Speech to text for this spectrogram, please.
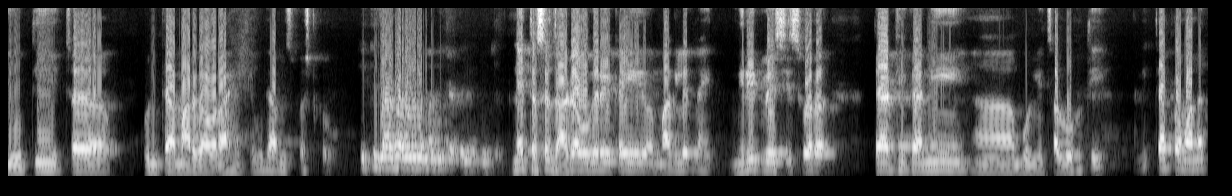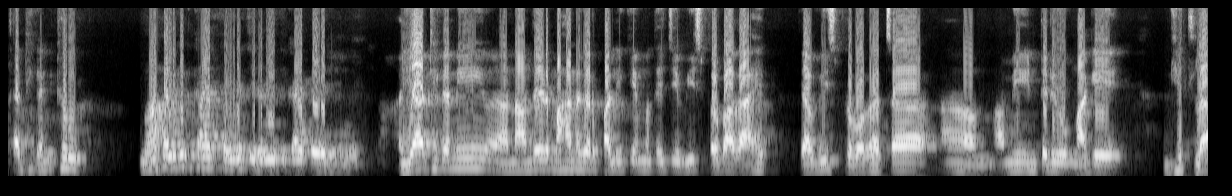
युतीचं कोणत्या मार्गावर आहे ते उद्या आम्ही स्पष्ट करू. किती जागा वगैरे नाही तसं जागा वगैरे काही मागलेत नाहीत मेरिट बेसिसवर त्या ठिकाणी बोलणी चालू होती. आणि त्याप्रमाणे त्या ठिकाणी ठरवू महापालिकेत काय काँग्रेसची रणनीती काय तयारी? या ठिकाणी अं, नांदेड महानगरपालिकेमध्ये जे वीस प्रभाग आहेत त्या वीस प्रभागाचा अं, आम्ही इंटरव्ह्यू मागे घेतला.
